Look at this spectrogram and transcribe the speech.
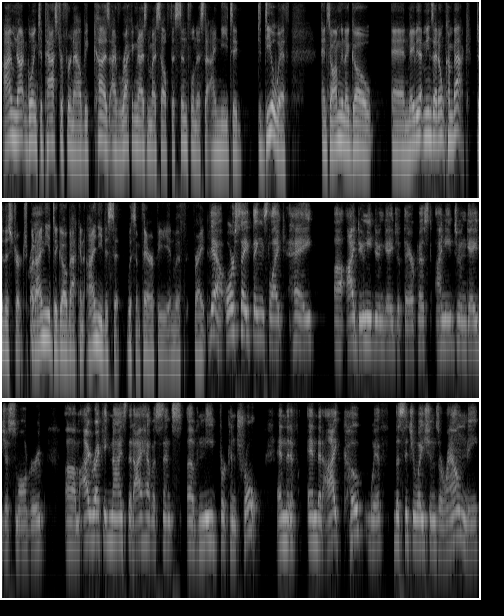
I'm not going to pastor for now because I've recognized in myself the sinfulness that I need to, to deal with. And so I'm going to go and maybe that means I don't come back to this church, but I need to go back and I need to sit with some therapy and with, right? Yeah. Or say things like, Hey, uh, I do need to engage a therapist. I need to engage a small group. Um, I recognize that I have a sense of need for control and that if and that I cope with the situations around me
